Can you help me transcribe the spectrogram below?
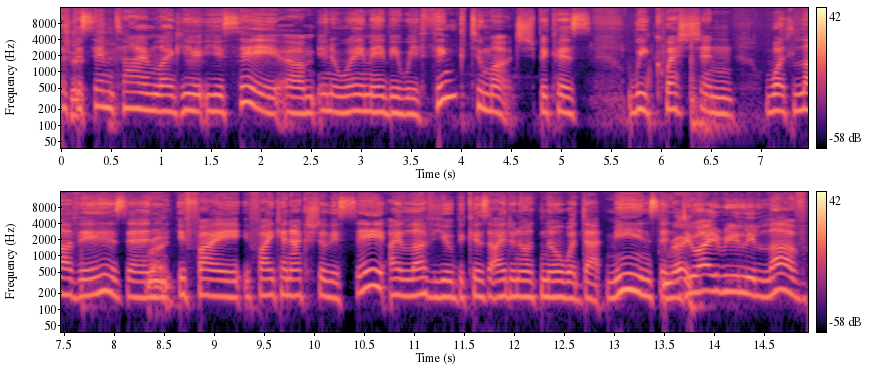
At the same time, like you, you say, um, in a way, maybe we think too much because we question what love is and right. if i if i can actually say i love you because i do not know what that means and right. do i really love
